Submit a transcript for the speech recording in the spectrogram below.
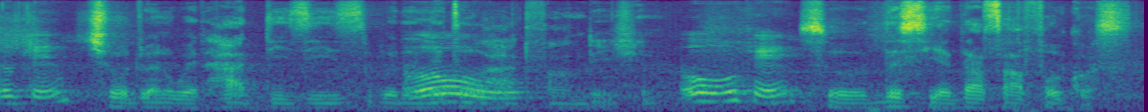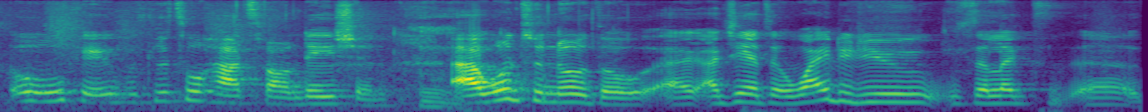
Okay. children with heart disease with the Oh. Little Heart Foundation. Oh, okay. So this year, that's our focus. Oh, okay. With Little Heart Foundation. I want to know though, uh, why did you select? Uh,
